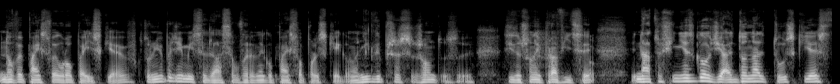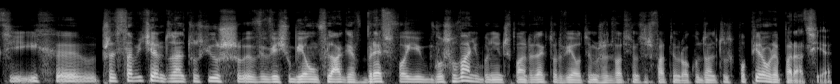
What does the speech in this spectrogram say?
nowe państwo europejskie, w którym nie będzie miejsca dla suwerennego państwa polskiego. No nigdy przecież rząd Zjednoczonej Prawicy na to się nie zgodzi, ale Donald Tusk jest ich e, przedstawicielem. Donald Tusk już wywiesił białą flagę wbrew swoim głosowaniu, bo nie wiem, czy pan redaktor wie o tym, że w 2004 roku Donald Tusk popierał reparacje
